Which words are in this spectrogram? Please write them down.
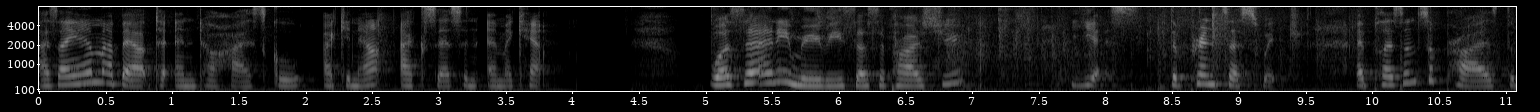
As I am about to enter high school, I can now access an M account. Was there any movies that surprised you? Yes, The Princess Switch. A pleasant surprise, The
